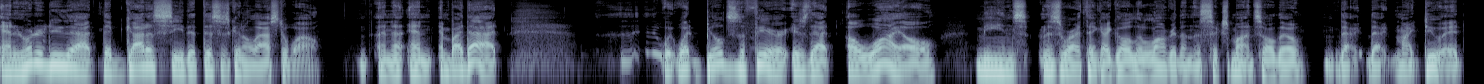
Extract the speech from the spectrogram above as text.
And in order to do that, they've got to see that this is going to last a while. And, and, and by that, what builds the fear is that a while means this is where I think I go a little longer than the six months, although that that might do it.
